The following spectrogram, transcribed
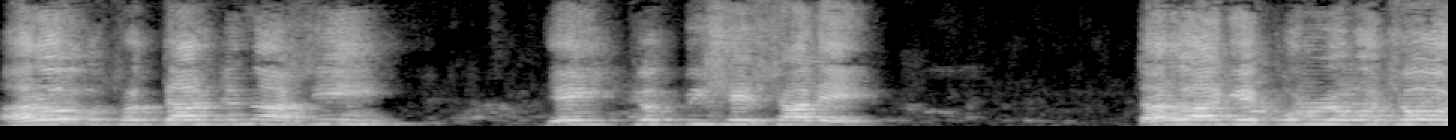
আরও শ্রদ্ধার জন্য আসি যে চব্বিশে সালে তারও আগে পনেরো বছর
